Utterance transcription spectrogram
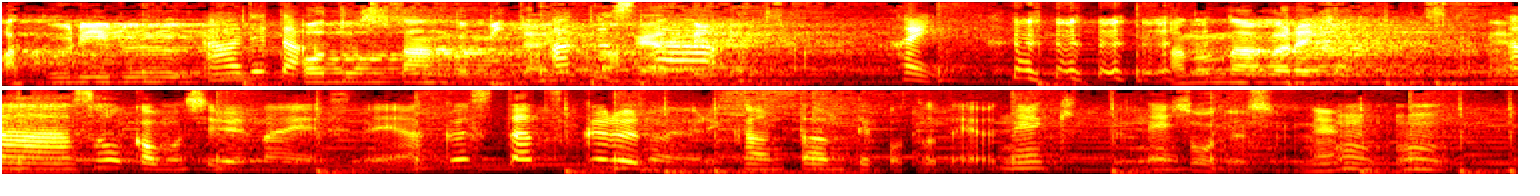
アクリルフォトスタンドみたいなのが流行ってるじゃないですか。はい。あの流れじゃないですかね。ああそうかもしれないですね。アクスタ作るのより簡単ってことだよねきっとね。そうですようんね、うん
